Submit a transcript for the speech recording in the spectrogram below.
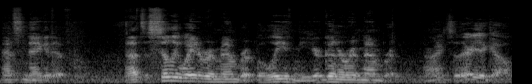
that's negative. Now, that's a silly way to remember it. Believe me, you're going to remember it. All right, so there you go.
